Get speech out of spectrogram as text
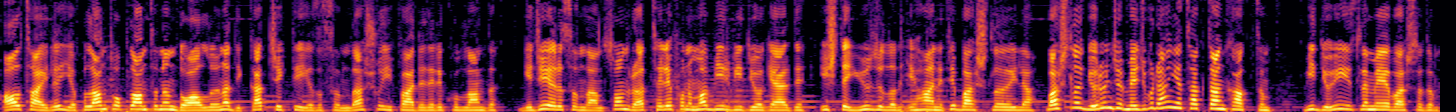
Altaylı yapılan toplantının doğallığına dikkat çektiği yazısında şu ifadeleri kullandı. Gece yarısından sonra telefonuma bir video geldi. İşte yüzyılın ihaneti başlığıyla. Başlığı görünce mecburen yataktan kalktım videoyu izlemeye başladım.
